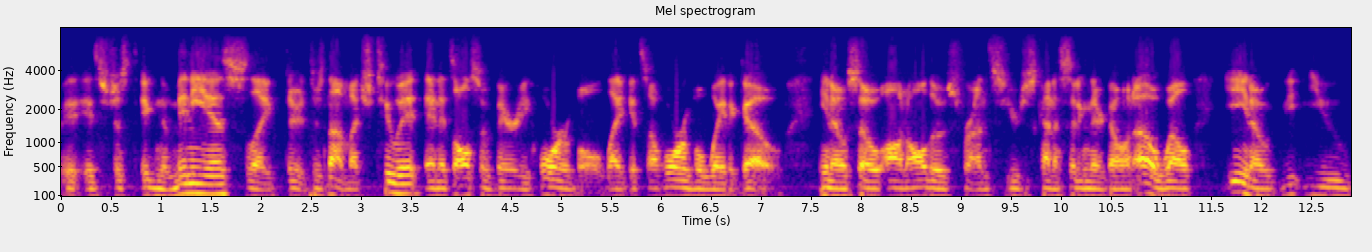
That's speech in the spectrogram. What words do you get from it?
it, it's just ignominious. Like there, there's not much to it, and it's also very horrible. Like it's a horrible way to go. You know, so on all those fronts, you're just kind of sitting there going, oh well, you know, you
